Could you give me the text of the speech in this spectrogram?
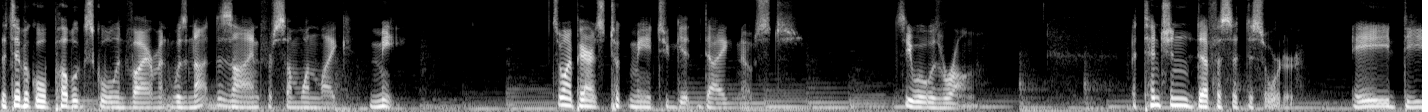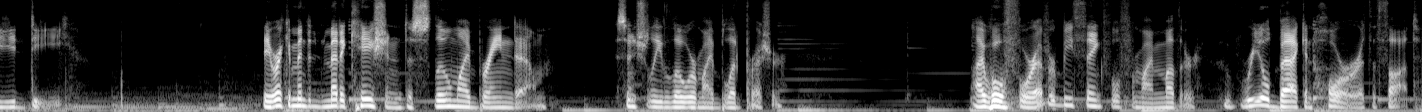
The typical public school environment was not designed for someone like me. So my parents took me to get diagnosed. See what was wrong. Attention Deficit Disorder, ADD. They recommended medication to slow my brain down, essentially lower my blood pressure. I will forever be thankful for my mother, who reeled back in horror at the thought.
